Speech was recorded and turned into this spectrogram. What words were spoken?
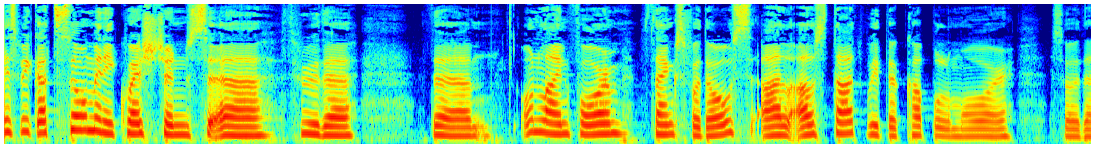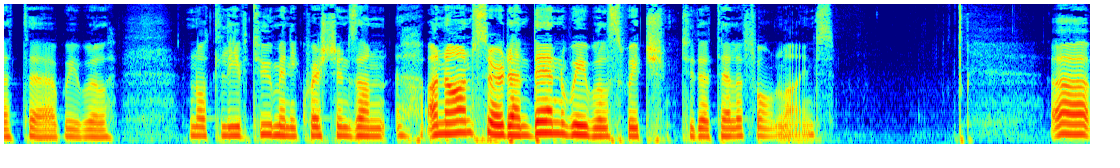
Guess we got so many questions uh, through the online form. Thanks for those. I'll start with a couple more so that uh, we will not leave too many questions unanswered, and then we will switch to the telephone lines. Uh,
